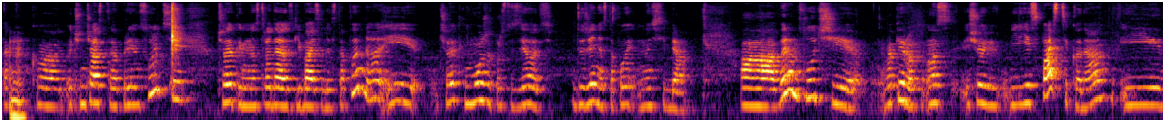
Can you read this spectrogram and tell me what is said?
Так как а, очень часто при инсульте человек именно страдают сгибатели стопы, да, и человек не может просто сделать движение стопой на себя. А, в этом случае, во-первых, у нас еще есть спастика, да, и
